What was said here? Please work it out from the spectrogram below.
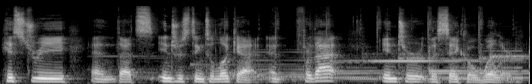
history and that's interesting to look at. And for that, enter the Seiko Willard.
